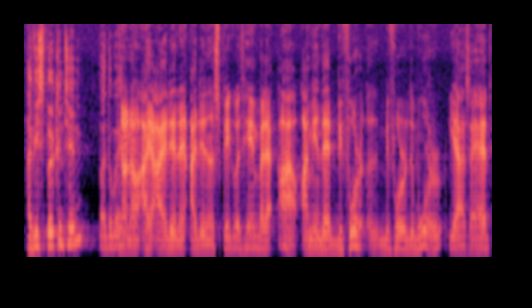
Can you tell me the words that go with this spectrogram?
Have you spoken to him, by the way? No, no, I, I didn't. I didn't speak with him. But I, oh, I mean, that before before the war, yes, I had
